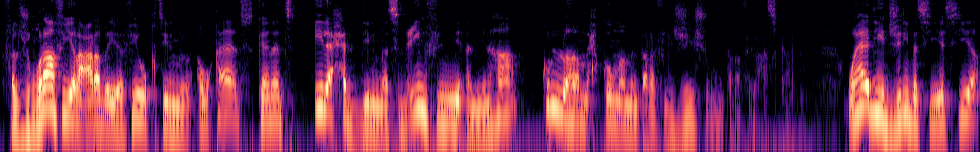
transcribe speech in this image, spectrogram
فالجغرافيا العربية في وقت من الأوقات كانت إلى حد ما 70% منها كلها محكومة من طرف الجيش ومن طرف العسكر. وهذه تجربة سياسية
